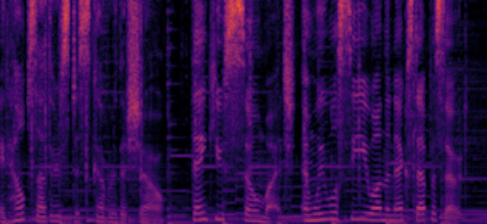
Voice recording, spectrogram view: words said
It helps others discover the show. Thank you so much, and we will see you on the next episode.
